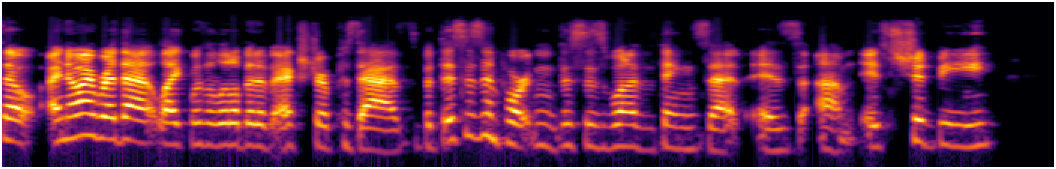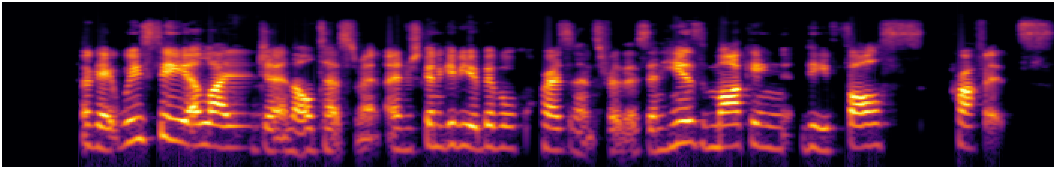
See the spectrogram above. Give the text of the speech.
So I know I read that like with a little bit of extra pizzazz, but this is important. This is one of the things that is um it should be okay. We see Elijah in the Old Testament. I'm just going to give you a biblical precedence for this, and he is mocking the false prophets.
